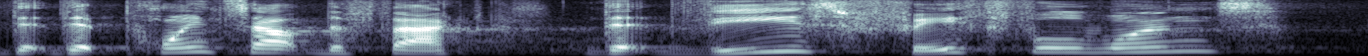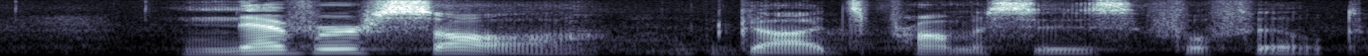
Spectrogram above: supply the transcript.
that, that points out the fact that these faithful ones never saw God's promises fulfilled.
